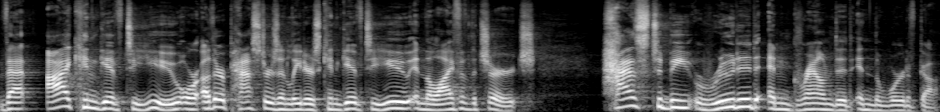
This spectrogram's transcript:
that I can give to you or other pastors and leaders can give to you in the life of the church has to be rooted and grounded in the Word of God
